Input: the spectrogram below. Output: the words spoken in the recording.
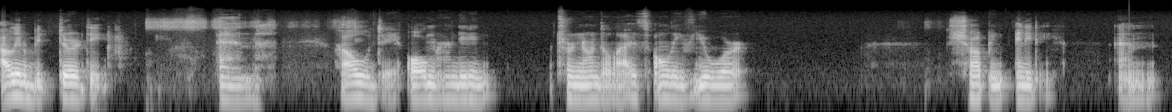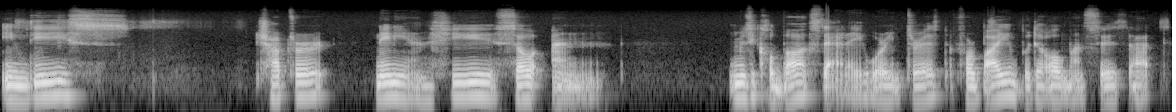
a little bit dirty. And how the old man didn't turn on the lights only if you were shopping anything. And in this chapter Nanny and she saw an musical box that they were interested for buying but the old man says that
